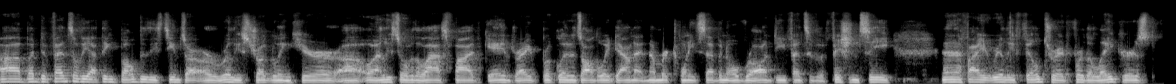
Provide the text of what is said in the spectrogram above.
Uh, but defensively, I think both of these teams are, are really struggling here, uh, or at least over the last five games, right? Brooklyn is all the way down at number 27 overall in defensive efficiency. And if I really filter it for the Lakers,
